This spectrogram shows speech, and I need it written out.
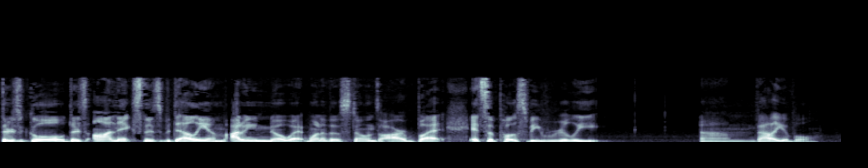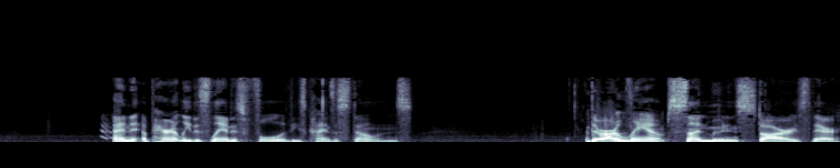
There's gold, there's onyx, there's bdellium. I don't even know what one of those stones are, but it's supposed to be really um, valuable. And apparently, this land is full of these kinds of stones. There are lamps, sun, moon, and stars there.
